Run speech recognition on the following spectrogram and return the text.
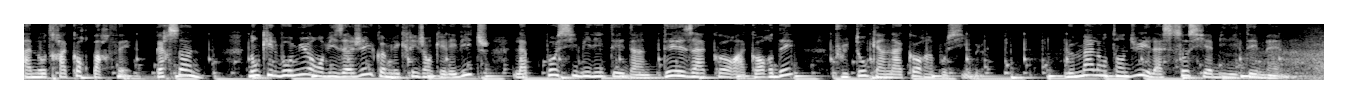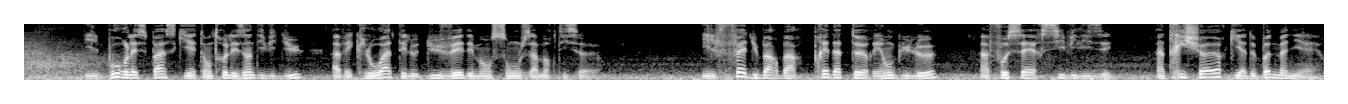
à notre accord parfait? Personne. Donc il vaut mieux envisager, comme l'écrit Jean Kelevitch, la possibilité d'un désaccord accordé plutôt qu'un accord impossible. Le malentendu est la sociabilité même. Il bourre l'espace qui est entre les individus avec l'ouate et le duvet des mensonges amortisseurs. Il fait du barbare prédateur et anguleux un faussaire civilisé, un tricheur qui a de bonnes manières.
